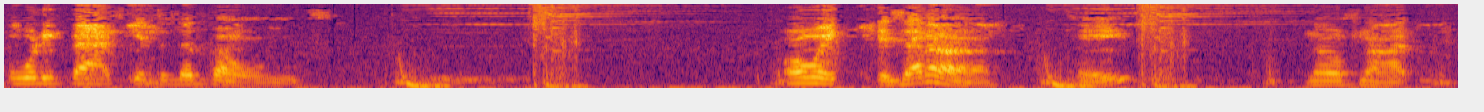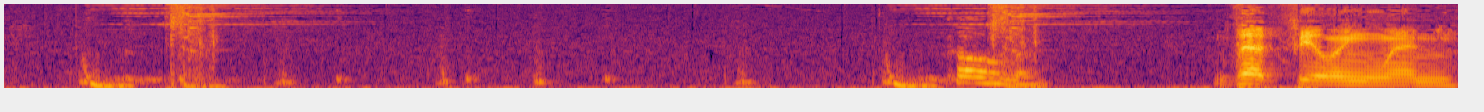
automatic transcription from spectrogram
40 baskets of their bones. Oh wait, is that a cave? No, it's not. Cola. That feeling when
